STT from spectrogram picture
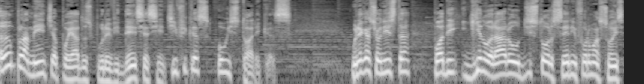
amplamente apoiados por evidências científicas ou históricas. O negacionista pode ignorar ou distorcer informações,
